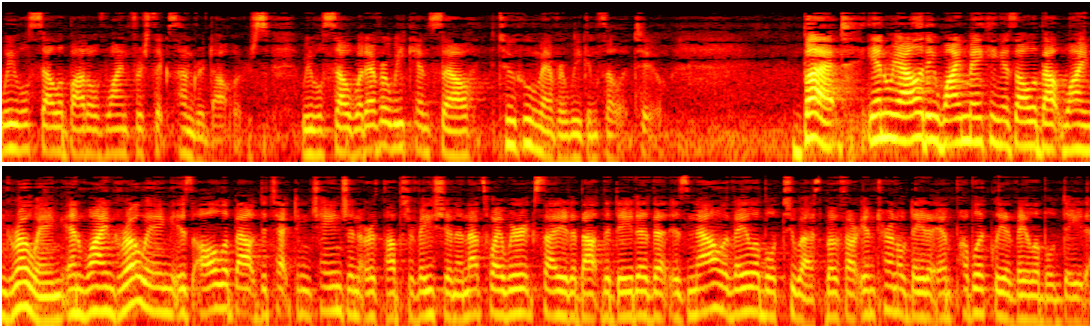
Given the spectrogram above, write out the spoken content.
We will sell a bottle of wine for $600. We will sell whatever we can sell to whomever we can sell it to. But in reality, winemaking is all about wine growing, and wine growing is all about detecting change in Earth observation, and that's why we're excited about the data that is now available to us, both our internal data and publicly available data.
